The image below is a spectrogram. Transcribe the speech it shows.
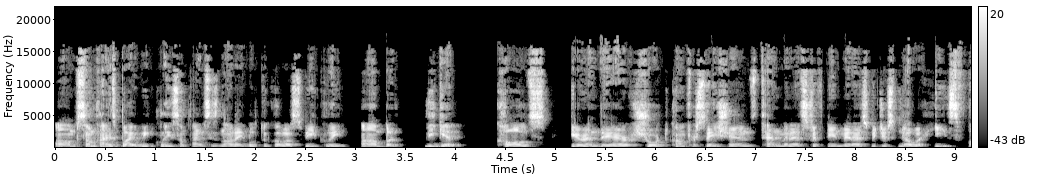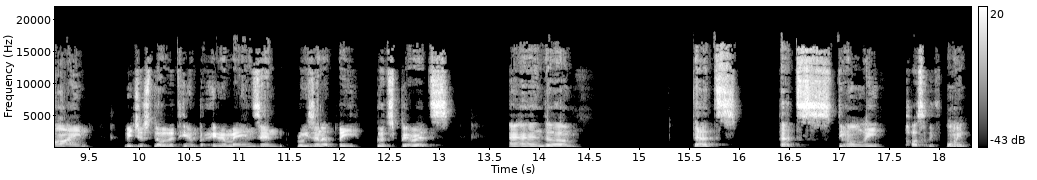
Um, sometimes bi-weekly, sometimes he's not able to call us weekly, um, but we get calls here and there, short conversations, 10 minutes, 15 minutes. We just know that he's fine. We just know that he, he remains in reasonably good spirits. And um, that's that's the only positive point.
